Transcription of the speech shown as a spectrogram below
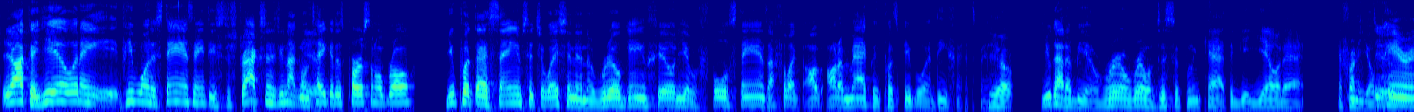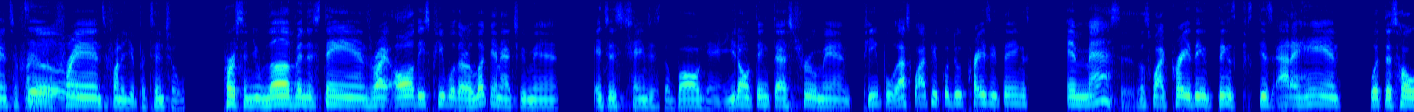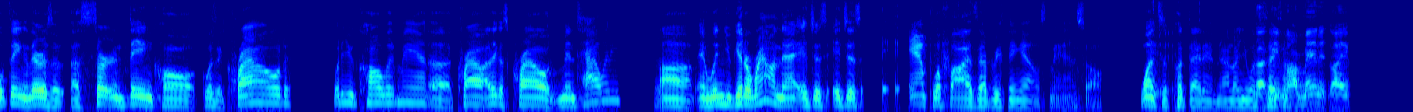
You know, I could yell. It ain't people in the stands. Ain't these distractions. You're not gonna Yeah. take it as personal, bro. You put that same situation in a real game field. You have a full stands. I feel like automatically puts people at defense, man. Yep. You got to be a real, real disciplined cat to get yelled at in front of your Dude, parents, in front of your friends, in front of your potential person you love in the stands, right? All these people that are looking at you, man. It just changes the ball game. You don't think that's true, man. People. That's why people do crazy things in masses. That's why crazy things gets out of hand with this whole thing. There is a, a certain thing called was it crowd? What do you call it, man? Uh, crowd. I think it's crowd mentality. Um, and when you get around that, it just it just amplifies everything else, man. So wanted to put that in. I know you want Like to say even our something. like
